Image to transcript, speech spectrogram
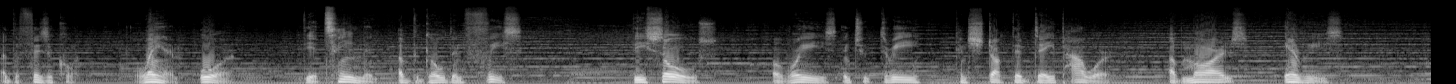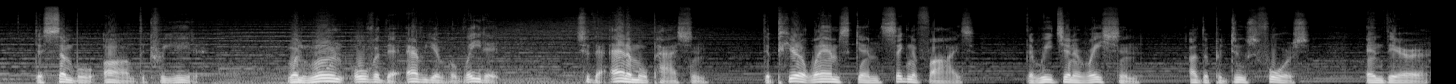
of the physical lamb or the attainment of the golden fleece. These souls are raised into three constructive day power of Mars, Aries, the symbol of the Creator. When worn over the area related to the animal passion, the pure lambskin signifies the regeneration of the produced force and their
